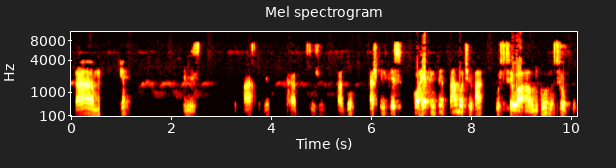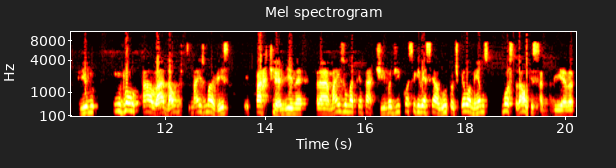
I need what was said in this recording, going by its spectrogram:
está há muito tempo, ele passa dentro da cabeça de um lutador, acho que ele fez correto em tentar motivar o seu aluno, o seu pupilo, em voltar lá, dar mais uma vez e partir ali, né, para mais uma tentativa de conseguir vencer a luta, ou de pelo menos mostrar o que sabia. Era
